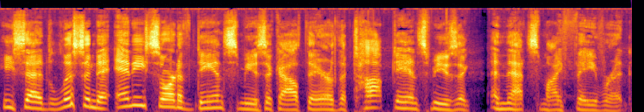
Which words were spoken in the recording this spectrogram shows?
He said, listen to any sort of dance music out there, the top dance music, and that's my favorite.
